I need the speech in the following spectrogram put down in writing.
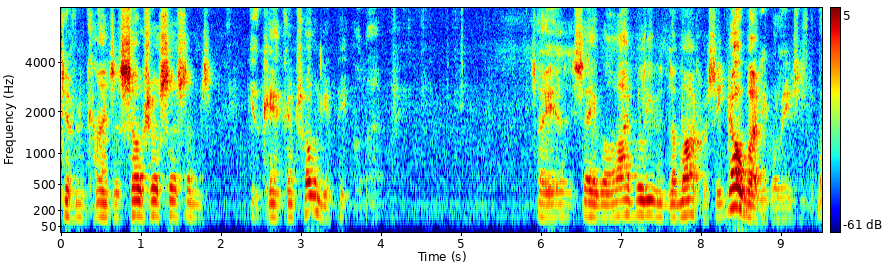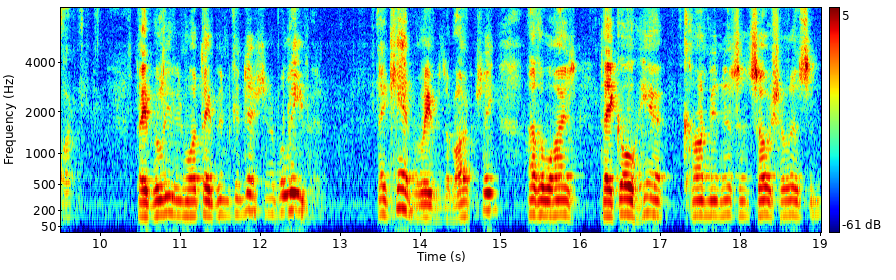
different kinds of social systems, you can't control your people. So you say, well, I believe in democracy. Nobody believes in democracy. They believe in what they've been conditioned to believe in. They can't believe in democracy. Otherwise, they go here, communism, socialism,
